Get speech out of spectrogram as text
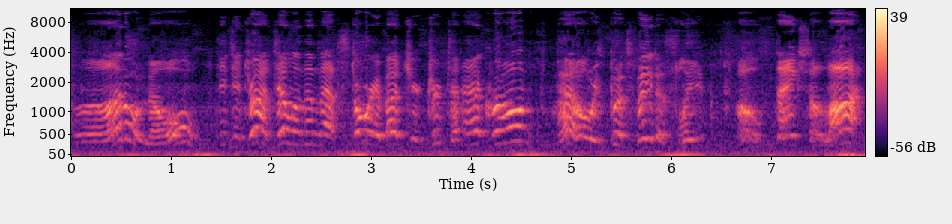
Uh, I don't know. Did you try telling them that story about your trip to Akron? That always puts me to sleep. Oh, thanks a lot.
